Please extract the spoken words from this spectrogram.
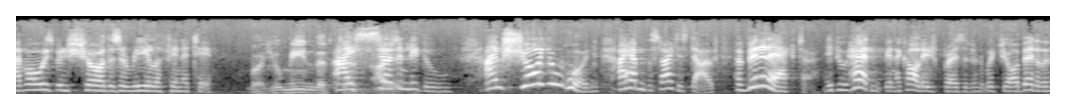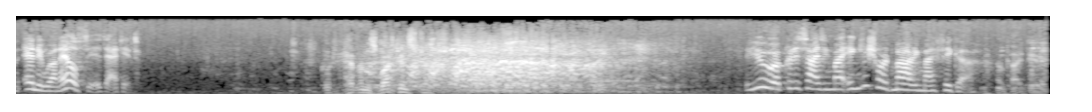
I've always been sure there's a real affinity. Well, you mean that. I uh, certainly do. I'm sure you would. I haven't the slightest doubt. Have been an actor if you hadn't been a college president, which you're better than anyone else is at it. Good heavens, what construction? You are criticizing my English or admiring my figure? My dear girl.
